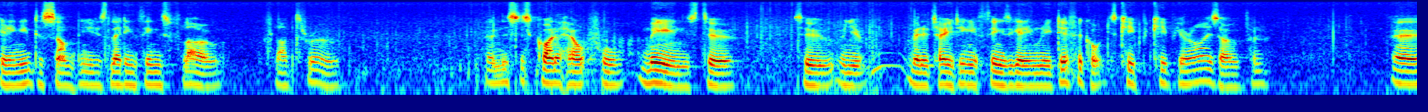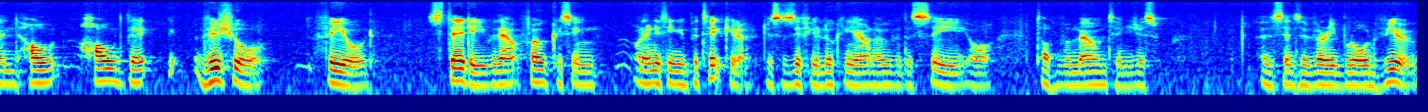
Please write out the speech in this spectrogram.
getting into something, you're just letting things flow, flood through. And this is quite a helpful means to, to when you're meditating, if things are getting really difficult, just keep keep your eyes open and hold hold the visual field steady without focusing on anything in particular, just as if you're looking out over the sea or top of a mountain, you just have a sense of very broad view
